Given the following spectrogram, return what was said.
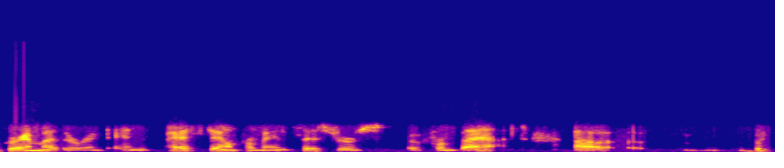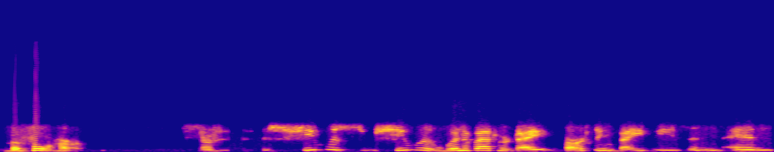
grandmother and, and passed down from ancestors from that uh, b- before her. So she was she went about her day birthing babies and and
